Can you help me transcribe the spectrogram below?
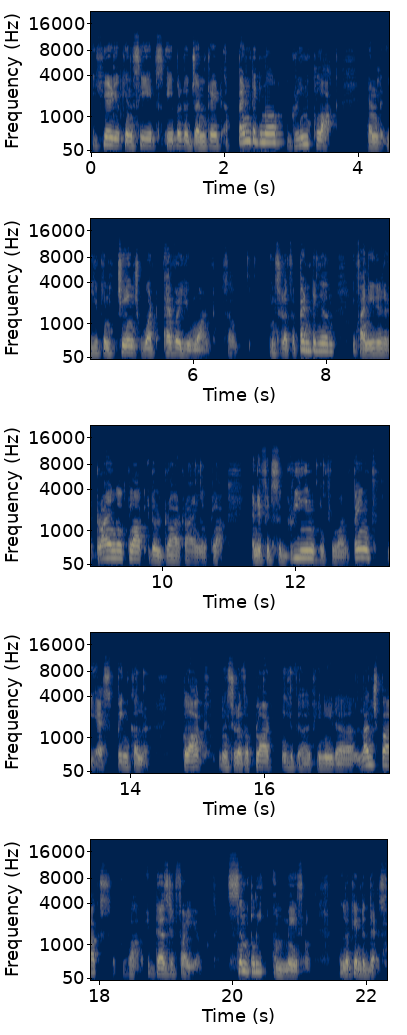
here you can see it's able to generate a pentagonal green clock and you can change whatever you want. So instead of a pentagon, if I needed a triangle clock, it will draw a triangle clock. And if it's a green, if you want pink, yes, pink color. Clock instead of a plot, if, uh, if you need a lunchbox, wow, it does it for you. Simply amazing. Look into this,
